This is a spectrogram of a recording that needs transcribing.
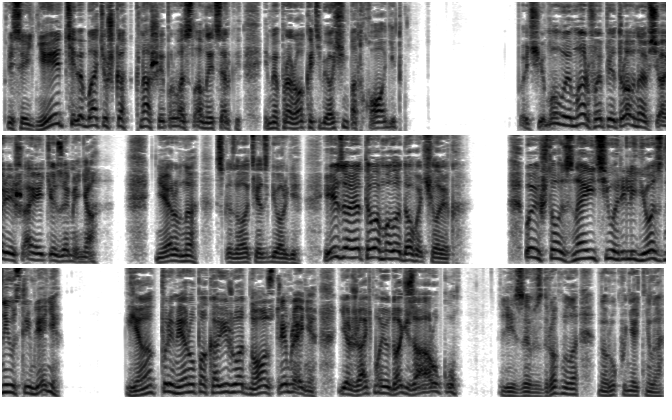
Присоединит тебя, батюшка, к нашей православной церкви. Имя пророка тебе очень подходит. — Почему вы, Марфа Петровна, все решаете за меня? — нервно сказал отец Георгий. — Из-за этого молодого человека. Вы что, знаете его религиозные устремления? Я, к примеру, пока вижу одно стремление — держать мою дочь за руку. Лиза вздрогнула, но руку не отняла.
